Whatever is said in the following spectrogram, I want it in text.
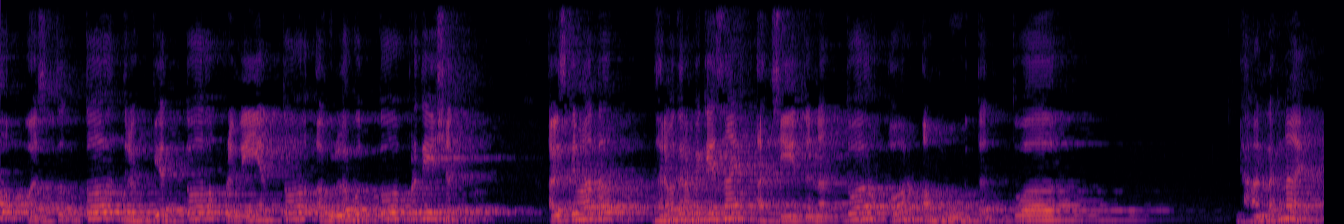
वस्तुत्व, द्रव्यत्व, प्रमेयत्व अगुलगुत्व प्रदेशत्व। और इसके बाद धर्म द्रव्य कैसा है? अचेतनत्व और अमूर्तत्व। ध्यान रखना है।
